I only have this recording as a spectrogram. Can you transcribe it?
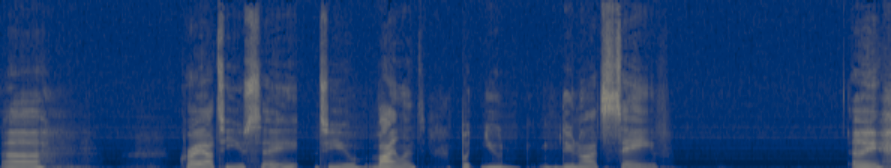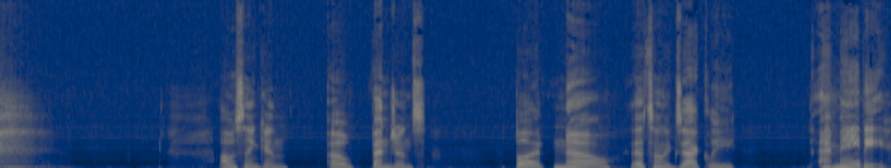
Uh, cry out to you, say to you, violence, but you do not save. Hey, I was thinking, oh, vengeance, but no, that's not exactly. Uh, maybe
